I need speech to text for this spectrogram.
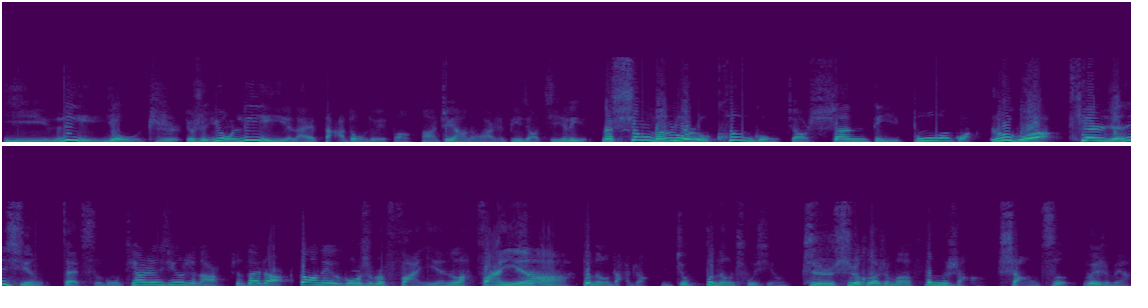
以利诱之，就是用利益来打动对方啊。这样的话是比较吉利的。那生门落入坤宫，叫山地剥卦。如果天人星在此宫，天人星是哪儿？是在这儿。到那个宫是不是反银了？反银啊，不能打仗，就不能出行，只适合什么封赏。赏赐为什么呀？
